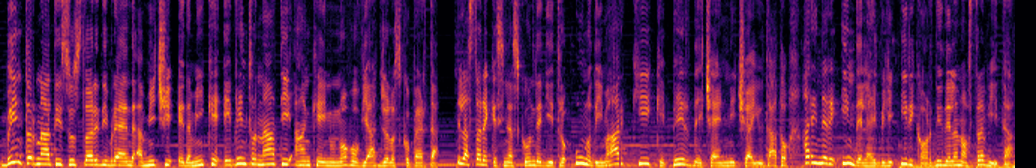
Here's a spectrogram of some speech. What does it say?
Bentornati su Storie di Brand, amici ed amiche, e bentornati anche in un nuovo viaggio alla scoperta della storia che si nasconde dietro uno dei marchi che per decenni ci ha aiutato a rendere indelebili i ricordi della nostra vita.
